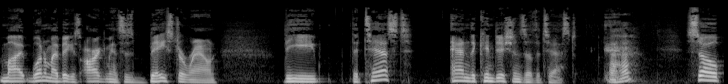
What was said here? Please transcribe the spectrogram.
my one of my biggest arguments is based around the the test and the conditions of the test. Uh-huh. So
